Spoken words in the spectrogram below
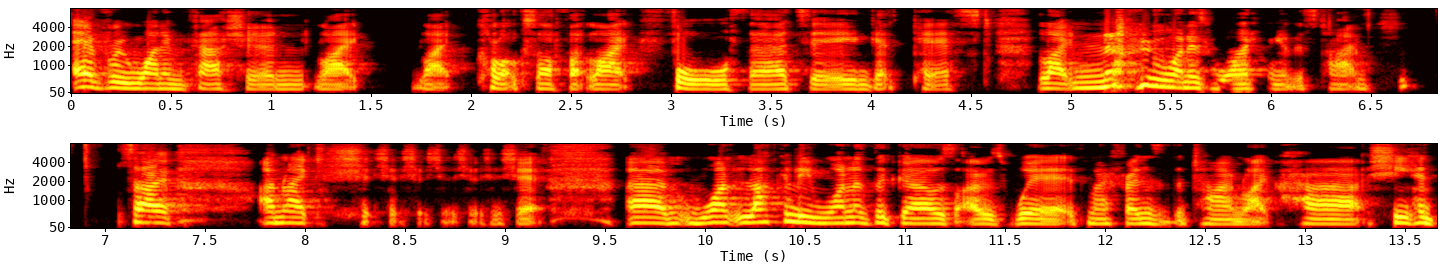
everyone in fashion, like like clocks off at like 4.30 and gets pissed like no one is working at this time so I'm like, shit, shit, shit, shit, shit, shit, shit. Um, one, luckily, one of the girls I was with, my friends at the time, like her, she had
